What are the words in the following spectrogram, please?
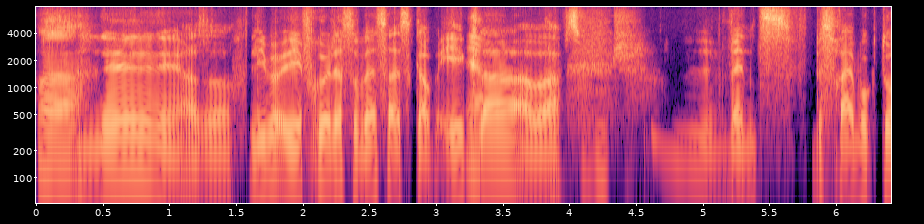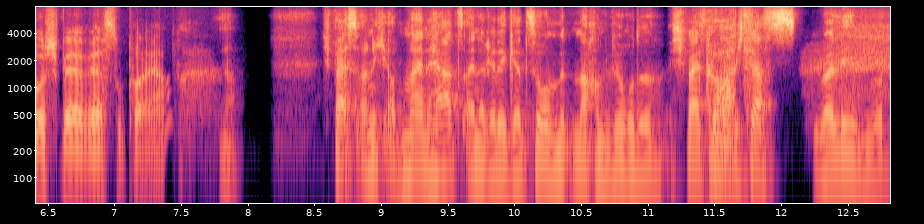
Ah. Nee, nee, nee, also lieber, je früher, desto besser, ist glaube eh klar, ja, aber wenn es bis Freiburg durch wäre, wäre es super, ja. ja. Ich weiß auch nicht, ob mein Herz eine Relegation mitmachen würde. Ich weiß nicht, Gott. ob ich das überleben würde.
